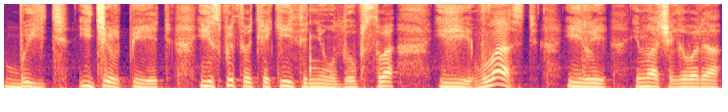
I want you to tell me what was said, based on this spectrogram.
быть и терпеть, и испытывать какие-то неудобства и власть, или, иначе говоря,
